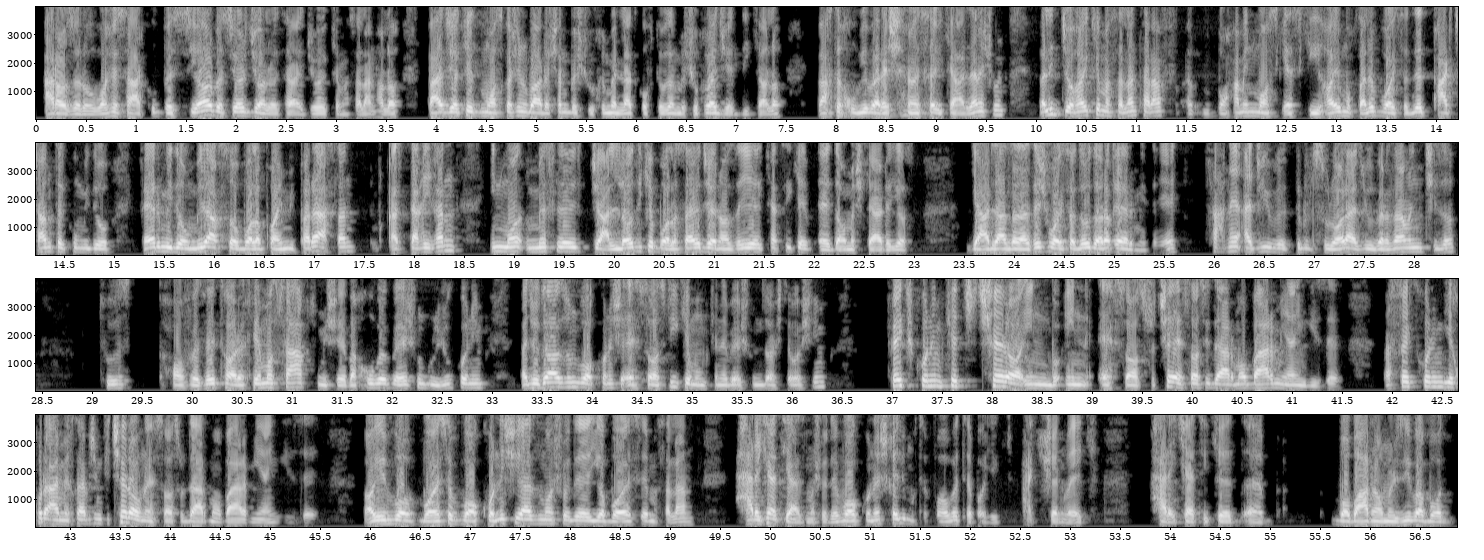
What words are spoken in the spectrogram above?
عرازل و باش سرکوب بسیار بسیار جالب توجهه که مثلا حالا بعضیا که ماسکاشون رو برداشتن به شوخی ملت گفته بودن به شوخی و جدی که حالا وقت خوبی برای شناسایی کردنشون. ولی جاهایی که مثلا طرف با همین ماسک اسکی های مختلف وایساده پرچم تکون میده و غیر میده و میرقصه و بالا پایین میپره اصلا دقیقا این مثل جلادی که بالا سر جنازه کسی که اعدامش کرده یا گردن زدتش وایساده و داره غیر میده. یک صحنه عجیب سوال عجیب. به نظر این چیزا تو حافظه تاریخی ما ثبت میشه و خوبه بهشون رجوع کنیم و جدا از اون واکنش احساسی که ممکنه بهشون داشته باشیم فکر کنیم که چرا این این احساس رو چه احساسی در ما برمیانگیزه؟ و فکر کنیم یه خورده عمیق‌تر بشیم که چرا اون احساس رو در ما برمیانگیزه؟ آیا این باعث واکنشی از ما شده یا باعث مثلا حرکتی از ما شده؟ واکنش خیلی متفاوته با یک اکشن و یک حرکتی که با برنامه‌ریزی و با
